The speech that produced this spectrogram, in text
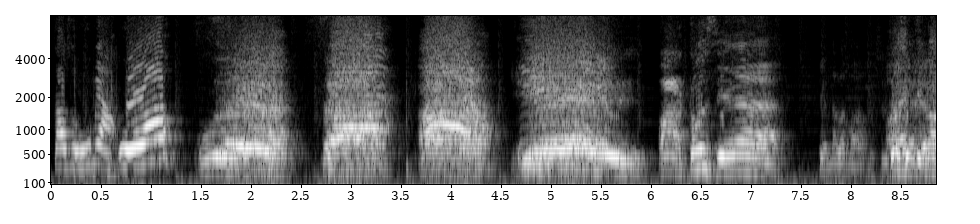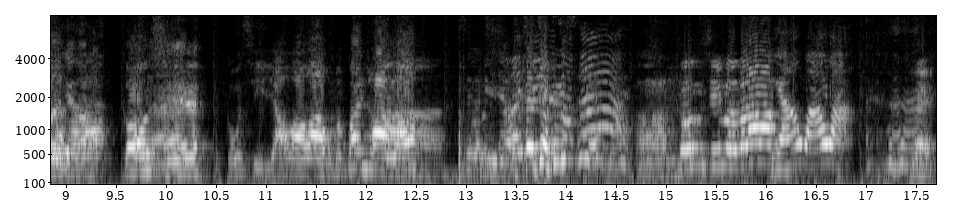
倒数五秒，五、四、三、二、一，哇，恭喜！点到了吗？哎，点到了，点到了，恭喜！哎恭喜洋娃娃，我们关注你喽。啊，这个女的，这这就是啊，恭喜宝宝！洋娃娃。对，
